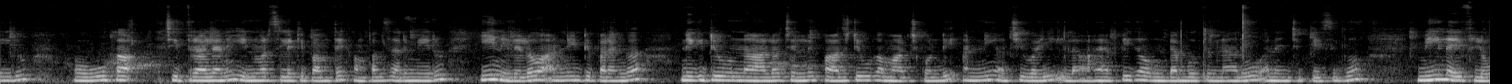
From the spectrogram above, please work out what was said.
మీరు ఊహ చిత్రాలని యూనివర్సిటీలకి పంపితే కంపల్సరీ మీరు ఈ నెలలో అన్నింటి పరంగా నెగిటివ్ ఉన్న ఆలోచనల్ని పాజిటివ్గా మార్చుకోండి. అన్నీ అచీవ్ అయ్యి ఇలా హ్యాపీగా ఉండబోతున్నారు అని చెప్పేసి మీ లైఫ్లో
